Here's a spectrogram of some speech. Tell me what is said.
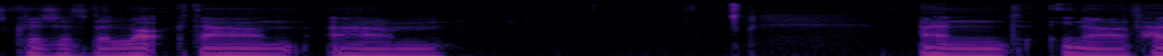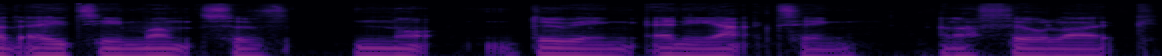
because of the lockdown. Um, and you know, I've had eighteen months of not doing any acting, and I feel like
